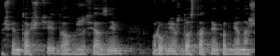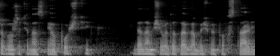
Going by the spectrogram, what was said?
do świętości, do życia z Nim, również do ostatniego dnia naszego życia nas nie opuści i da nam siłę do tego, abyśmy powstali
